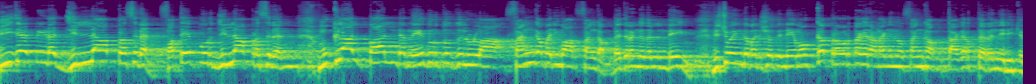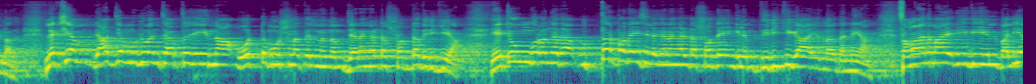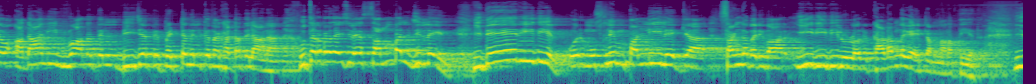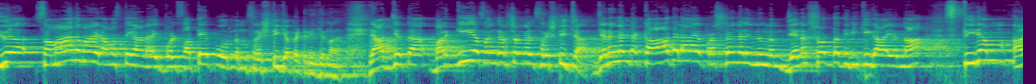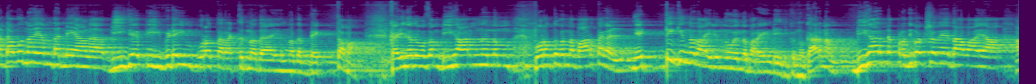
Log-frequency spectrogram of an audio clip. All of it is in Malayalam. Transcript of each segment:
ബി ജെ പിയുടെ ജില്ലാ പ്രസിഡന്റ് ഫത്തേപൂർ ജില്ലാ പ്രസിഡന്റ് മുഖ്ലാൽ പാലിന്റെ നേതൃത്വത്തിലുള്ള സംഘപരിവാർ സംഘം ബജരംഗദലിന്റെയും വിശ്വ ഹിന്ദു പരിഷത്തിന്റെയും ഒക്കെ പ്രവർത്തകരടങ്ങുന്ന സംഘം തകർത്തെറിഞ്ഞിരിക്കുന്നത്. ലക്ഷ്യം രാജ്യം മുഴുവൻ ചർച്ച ചെയ്യുന്ന വോട്ട് മോഷണത്തിൽ നിന്നും ജനങ്ങളുടെ ശ്രദ്ധ തിരിക്കുക. ഏറ്റവും കുറഞ്ഞത് ഉത്തർപ്രദേശിലെ ജനങ്ങളുടെ ശ്രദ്ധയെങ്കിലും തിരിക്കുക എന്നത് തന്നെയാണ്. സമാനമായ രീതിയിൽ വലിയ അദാനി വിവാദത്തിൽ ബി ജെ പി പെട്ടുനിൽക്കുന്ന ഘട്ടത്തിലാണ് ഉത്തർപ്രദേശിലെ സമ്പൽ ജില്ലയിൽ ഇതേ രീതിയിൽ ഒരു മുസ്ലിം പള്ളിയിലേക്ക് സംഘപരിവാർ ഈ രീതിയിലുള്ള ഒരു കടന്നുകയറ്റം നടത്തിയത്. ഇത് സമാനമായ ഒരു അവസ്ഥയാണ് ഇപ്പോൾ ഫത്തേപൂരിലും സൃഷ്ടിക്കപ്പെട്ടിരിക്കുന്നത്. രാജ്യത്ത് വർഗീയ സംഘർഷങ്ങൾ സൃഷ്ടിച്ച ജനങ്ങളുടെ കാതലായ പ്രശ്നങ്ങളിൽ നിന്നും ജനശ്രദ്ധ തിരിക്കുക എന്ന സ്ഥിരം അടവ് നയം തന്നെയാണ് ബി ജെ പി ഇവിടെയും പുറത്തിറക്കുന്നത് എന്നത് വ്യക്തമാണ്. കഴിഞ്ഞ ദിവസം ബീഹാറിൽ നിന്നും പുറത്തു വന്ന വാർത്തകൾ ഞെട്ടിക്കുന്നതായിരുന്നു എന്ന് പറയേണ്ടിയിരിക്കുന്നു. കാരണം ബീഹാറിന്റെ പ്രതിപക്ഷ നേതാവായ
